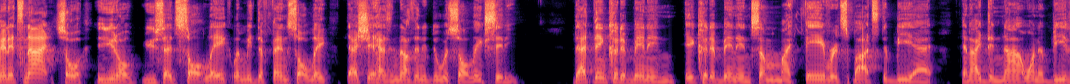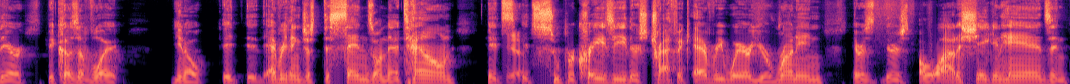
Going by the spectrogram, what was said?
And it's not so, you know, you said Salt Lake. Let me defend Salt Lake. That shit has nothing to do with Salt Lake City. That thing could have been in, it could have been in some of my favorite spots to be at and I did not want to be there because of what you know. It, it- everything just descends on that town. It's Yeah. it's super crazy. There's traffic everywhere. You're running. There's there's a lot of shaking hands and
